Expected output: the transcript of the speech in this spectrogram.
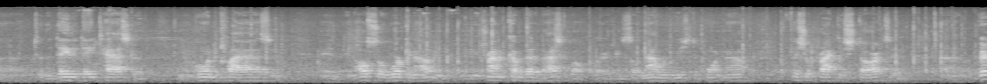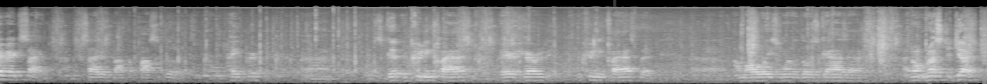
uh, to the day-to-day task of, you know, going to class and, and and also working out and, and trying to become better basketball players. And so now we've reached the point now, official practice starts, and uh, very, very excited. I'm excited about the possibilities. You know, on paper, good recruiting class, very heralded recruiting class, but uh, I'm always one of those guys, I, I don't rush to judgment.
